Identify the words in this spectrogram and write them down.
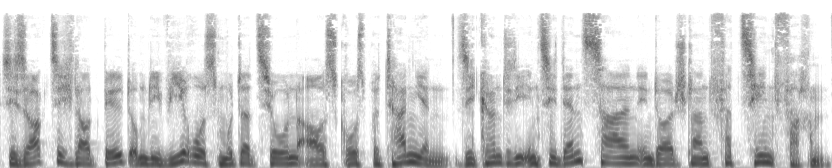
Sie sorgt sich laut Bild um die Virusmutation aus Großbritannien. Sie könnte die Inzidenzzahlen in Deutschland verzehnfachen.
